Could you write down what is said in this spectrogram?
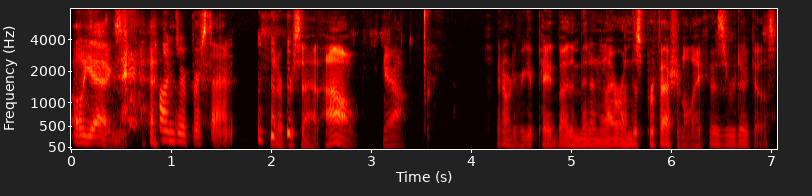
Oh yeah, exactly. Hundred percent. oh yeah i don't even get paid by the minute and i run this professionally this is ridiculous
